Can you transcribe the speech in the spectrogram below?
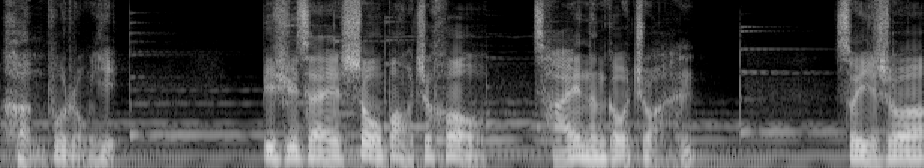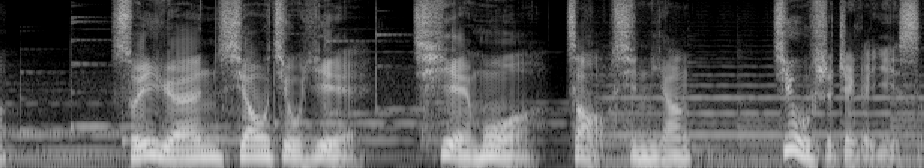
很不容易，必须在受报之后才能够转。所以说，随缘消旧业，切莫造新殃，就是这个意思。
